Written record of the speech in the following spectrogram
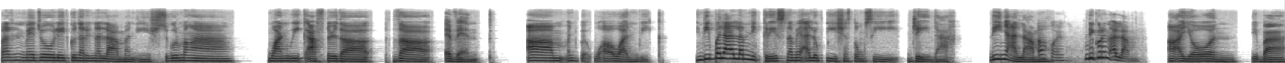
parang medyo late ko na rin nalaman ish. Siguro mga one week after the the event. Um, ano one week. Hindi pala alam ni Chris na may alopecia tong si Jada. Hindi niya alam. Okay. Hindi ko rin alam. Ah, ayun. 'Di ba?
